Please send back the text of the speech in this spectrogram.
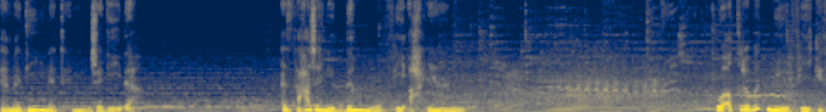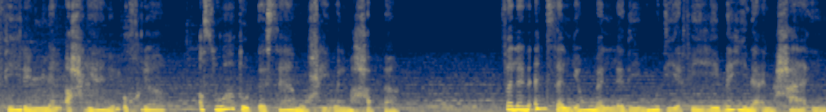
كمدينة جديدة. أزعجني الدم في أحيان. وأطربتني في كثير من الأحيان الأخرى أصوات التسامح والمحبة. فلن أنسى اليوم الذي نودي فيه بين انحائي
